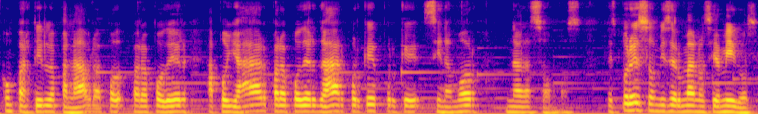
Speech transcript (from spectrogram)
compartir la palabra, para poder apoyar, para poder dar. ¿Por qué? Porque sin amor nada somos. Es por eso, mis hermanos y amigos,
